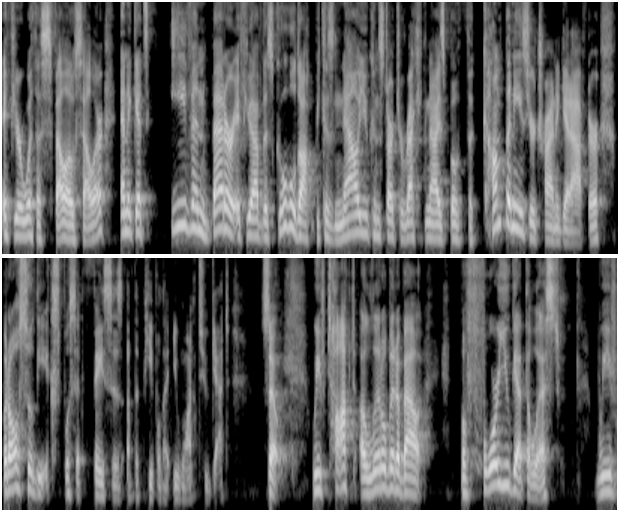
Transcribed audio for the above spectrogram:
if you're with a fellow seller, and it gets even better if you have this Google Doc because now you can start to recognize both the companies you're trying to get after, but also the explicit faces of the people that you want to get. So, we've talked a little bit about before you get the list, we've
